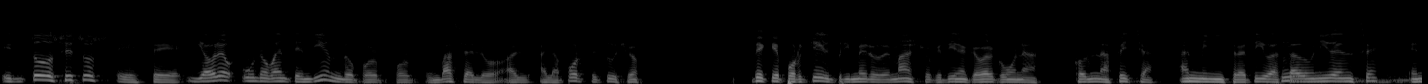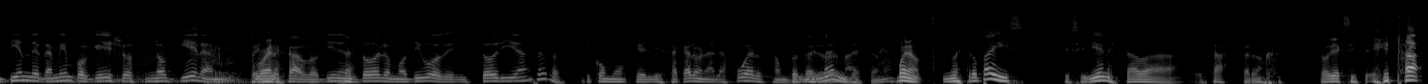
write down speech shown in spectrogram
en todos esos, este, y ahora uno va entendiendo por, por, en base a lo, al, al aporte tuyo, de que por qué el primero de mayo, que tiene que ver con una, con una fecha administrativa mm. estadounidense, entiende también porque ellos no quieran festejarlo, tienen todos los motivos de la historia, de como que le sacaron a la fuerza un primero de mayo. Bueno, nuestro país, que si bien estaba, está, perdón, todavía existe, está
